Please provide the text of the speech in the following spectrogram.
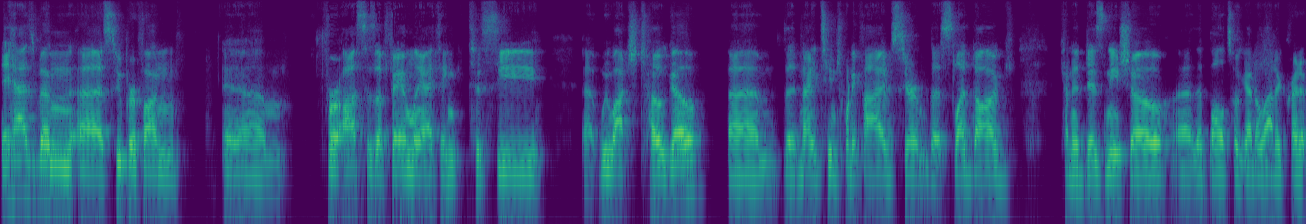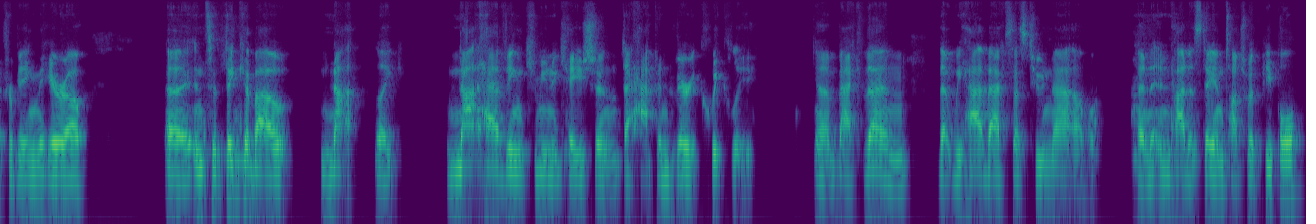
It has been uh, super fun um, for us as a family, I think, to see. Uh, we watched Togo, um, the 1925 the sled dog kind of Disney show uh, that Balto got a lot of credit for being the hero. Uh, and to think about not like not having communication that happened very quickly um, back then that we have access to now and, and how to stay in touch with people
